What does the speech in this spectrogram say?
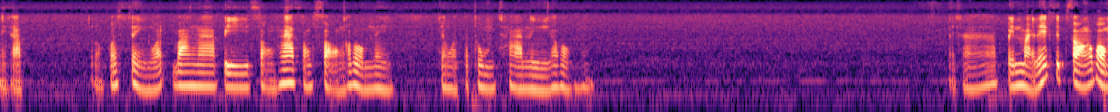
นี่ครับหลวงพ่อเสงวัดบางนาปีสองห้าสองสองครับผมในจังหวัดปทุมธานีครับผม นะครับเป็นหมายเลขสิบสองครับผม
